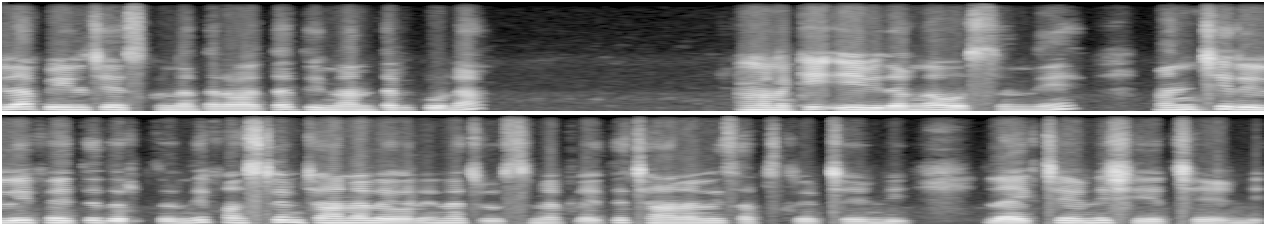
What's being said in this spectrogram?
ఇలా పీల్ చేసుకున్న తర్వాత దీని అంతటి కూడా మనకి ఈ విధంగా వస్తుంది. మంచి రిలీఫ్ అయితే దొరుకుతుంది. ఫస్ట్ టైం ఛానల్ ఎవరైనా చూస్తున్నట్లయితే ఛానల్ని సబ్స్క్రైబ్ చేయండి. లైక్ చేయండి షేర్ చేయండి.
